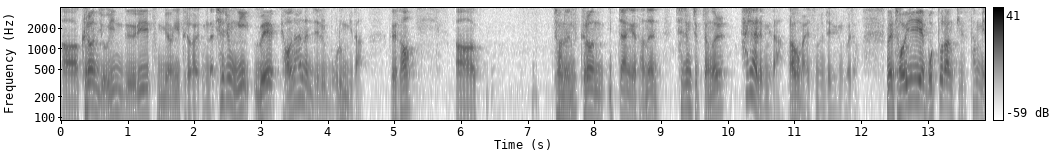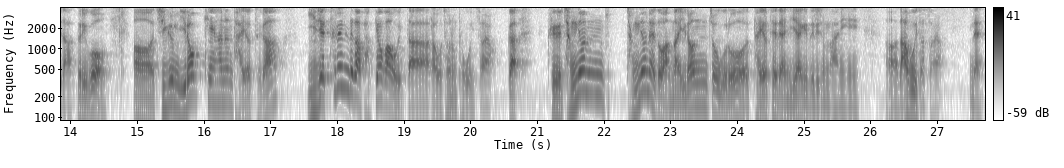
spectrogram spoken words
어, 그런 요인들이 분명히 들어갈 겁니다. 체중이 왜 변하는지를 모릅니다. 그래서 어, 저는 그런 입장에서는 체중 측정을 하셔야 됩니다. 라고 말씀을 드리는 거죠. 저희의 모토랑 비슷합니다. 그리고 어, 지금 이렇게 하는 다이어트가 이제 트렌드가 바뀌어 가고 있다라고 저는 보고 있어요. 그러니까 그 작년 작년에도 아마 이런 쪽으로 다이어트에 대한 이야기들이 좀 많이 어, 나오고 있었어요. 네.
